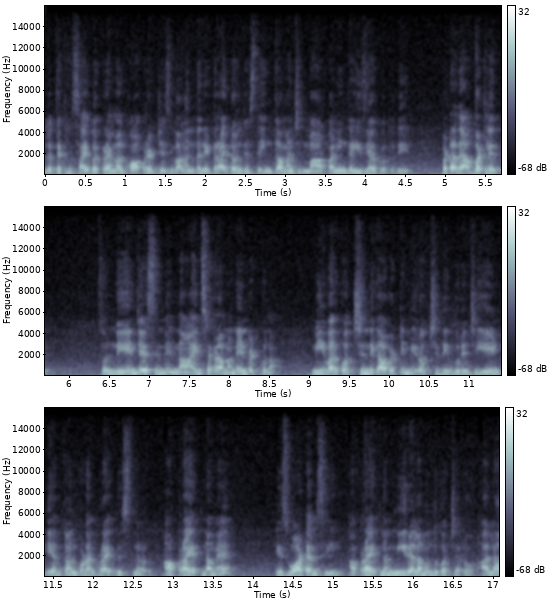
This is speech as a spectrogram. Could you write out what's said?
లేకపోతే సైబర్ క్రైమ్ వాళ్ళు కోఆపరేట్ చేసి వాళ్ళందరినీ ట్రాక్ డౌన్ చేస్తే ఇంకా మంచిది మా పని ఇంకా ఈజీ అయిపోతుంది. బట్ అది అవ్వట్లేదు. సో నేను చేసింది నా ఇన్స్టాగ్రామ్లో నేను పెట్టుకున్నా. మీ వరకు వచ్చింది కాబట్టి మీరు వచ్చి దీని గురించి ఏంటి అని కనుక్కోవడానికి ప్రయత్నిస్తున్నారు. ఆ ప్రయత్నమే ఈజ్ వాట్ ఐమ్ సీయింగ్ ఆ ప్రయత్నం మీరు ఎలా ముందుకొచ్చారో అలా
